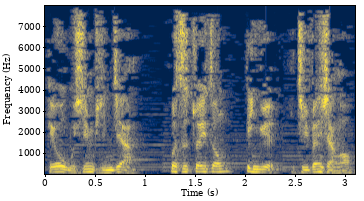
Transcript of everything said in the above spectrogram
给我五星评价，或是追踪、订阅以及分享哦。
